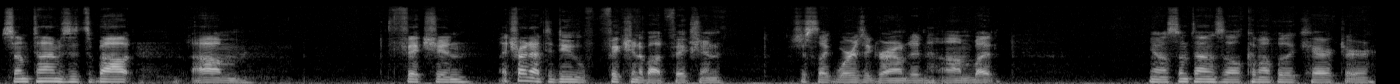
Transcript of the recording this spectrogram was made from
Sometimes it's about um, fiction. I try not to do fiction about fiction. It's just like where is it grounded? Um, but you know, sometimes I'll come up with a character.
